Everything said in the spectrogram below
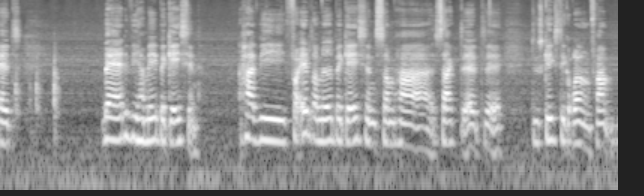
at hvad er det, vi har med i bagagen? Har vi forældre med i bagagen, som har sagt, at øh, du skal ikke stikke røven frem?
